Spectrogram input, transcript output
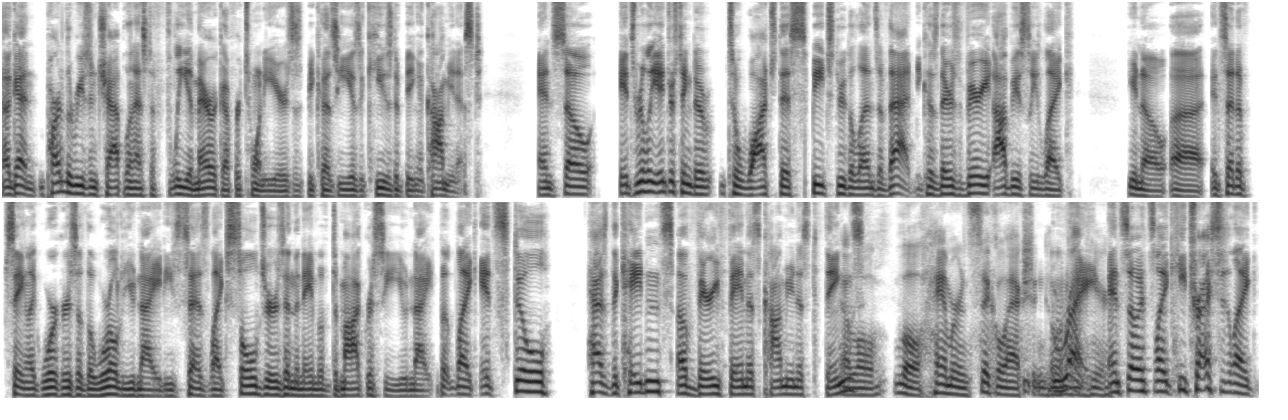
again, part of the reason Chaplin has to flee America for 20 years is because he is accused of being a communist. And so it's really interesting to to watch this speech through the lens of that because there's very obviously like you know, uh, instead of saying like workers of the world unite, he says like soldiers in the name of democracy unite. But like it's still has the cadence of very famous communist A things. little, little hammer and sickle action going right. on here. And so it's like he tries to like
